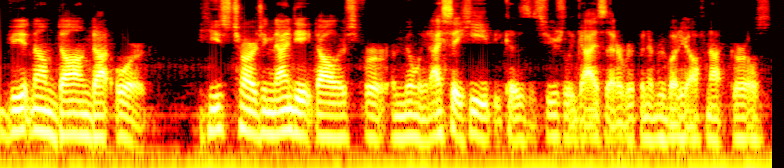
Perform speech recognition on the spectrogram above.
VietnamDong.org he's charging $98 for a million. I say he because it's usually guys that are ripping everybody off, not girls.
